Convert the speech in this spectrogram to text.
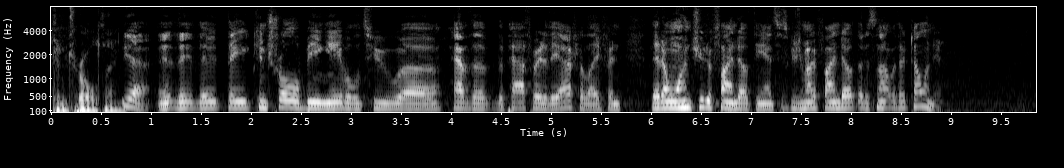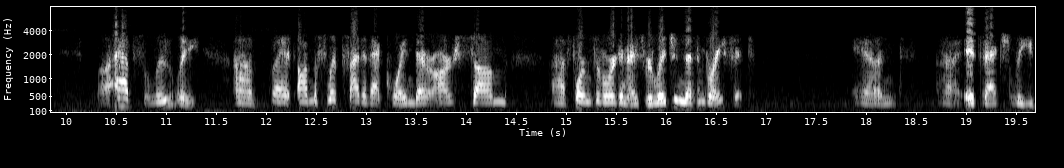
Control thing. Yeah, they they, they control being able to uh, have the the pathway to the afterlife, and they don't want you to find out the answers because you might find out that it's not what they're telling you. Well, absolutely. Uh, but on the flip side of that coin, there are some uh, forms of organized religion that embrace it, and uh, it's actually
